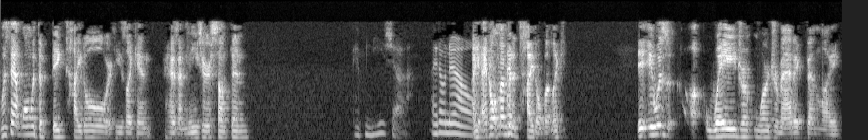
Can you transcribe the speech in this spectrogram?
was that one with the big title where he's like in has amnesia or something? Amnesia. I don't know. I, I don't remember the title, but like, it, it was uh, way dr- more dramatic than like,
